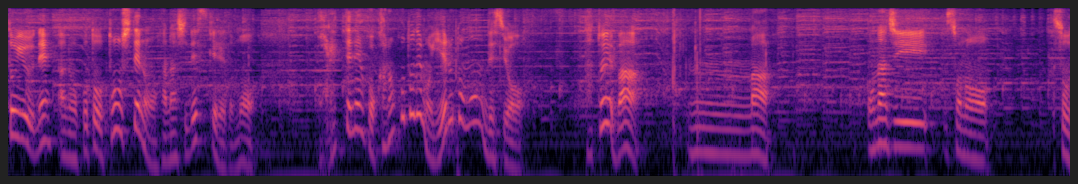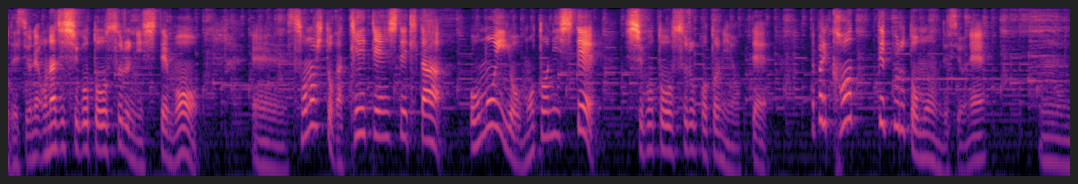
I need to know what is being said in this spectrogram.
というねあのことを通してのお話ですけれどもこれってね他のことでも言えると思うんですよ。例えばうーまあ同じそのそうですよね同じ仕事をするにしても、えー、その人が経験してきた思いをもとにして仕事をすることによってやっぱり変わってくると思うんですよね。うん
